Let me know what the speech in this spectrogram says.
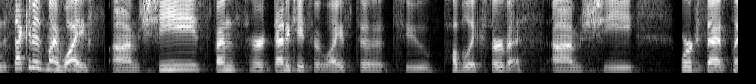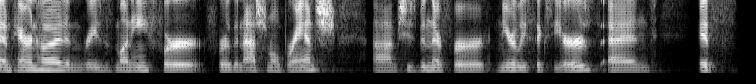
the second is my wife. Um, she spends her, dedicates her life to, to public service. Um, she, works at Planned Parenthood and raises money for for the national branch. Um, she's been there for nearly six years, and it's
